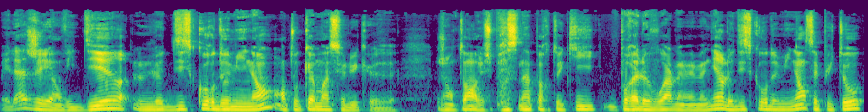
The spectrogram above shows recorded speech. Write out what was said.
Mais là, j'ai envie de dire le discours dominant, en tout cas moi celui que j'entends et je pense n'importe qui pourrait le voir de la même manière, le discours dominant c'est plutôt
